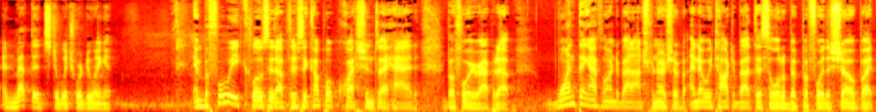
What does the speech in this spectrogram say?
and methods to which we're doing it. And before we close it up, there's a couple questions I had before we wrap it up. One thing I've learned about entrepreneurship, I know we talked about this a little bit before the show, but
